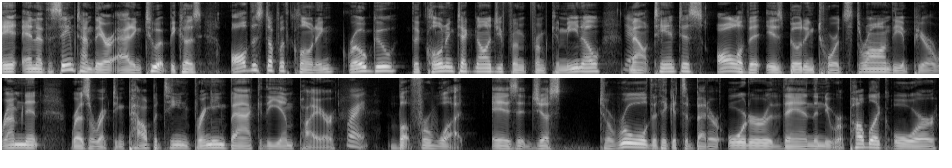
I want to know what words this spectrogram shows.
and, and at the same time they are adding to it because all this stuff with cloning grogu the cloning technology from from Kamino Yeah. Mount Tantiss all of it is building towards thrawn the imperial remnant resurrecting palpatine bringing back the empire Right. but for what? Is it just to rule? They think it's a better order than the New Republic, or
